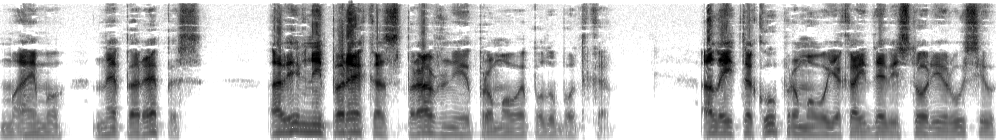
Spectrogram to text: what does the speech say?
маємо не перепис, а вільний переказ справжньої промови полуботка. Але й таку промову, яка йде в історії русів,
